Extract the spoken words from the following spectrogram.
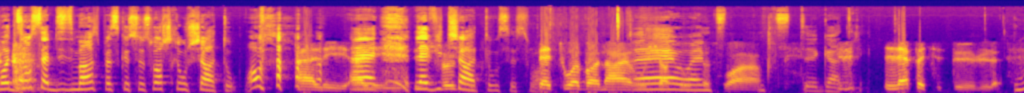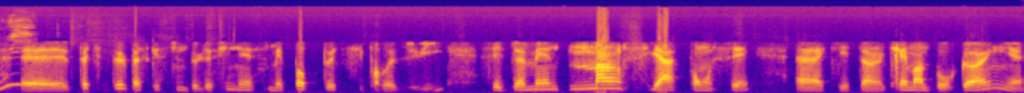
Bon, disons samedi, dimanche, parce que ce soir, je serai au château. allez, allez. La vie de château ce soir. Fais-toi bonheur au château ce soir. Une petite gâterie. La petite bulle. Oui. Euh, petite bulle parce que c'est une bulle de finesse, mais pas petit produit. C'est le domaine Mancia Poncet, euh, qui est un crément de Bourgogne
